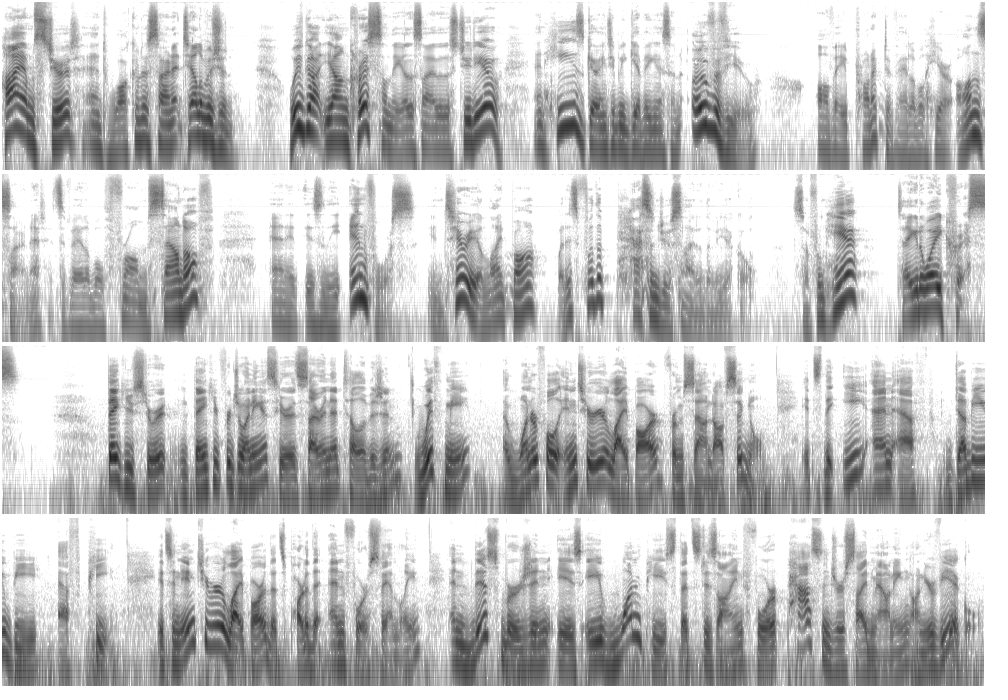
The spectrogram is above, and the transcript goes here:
Hi, I'm Stuart, and welcome to SirenNet Television. We've got young Chris on the other side of the studio, and he's going to be giving us an overview of a product available here on SirenNet. It's available from Soundoff, and it is the nFORCE interior light bar, but it's for the passenger side of the vehicle. So from here, take it away, Chris. Thank you, Stuart, and thank you for joining us here at SirenNet Television. With me, a wonderful interior light bar from Soundoff Signal. It's the ENF WBFP. It's an interior light bar that's part of the nFORCE family, and this version is a one-piece that's designed for passenger side mounting on your vehicle.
